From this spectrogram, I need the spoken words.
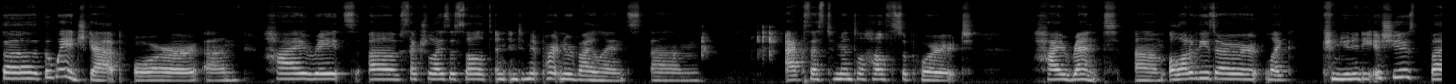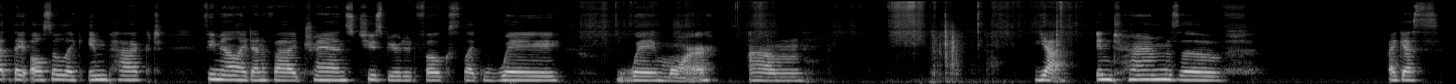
the the wage gap or um, high rates of sexualized assault and intimate partner violence, um, access to mental health support, high rent. Um, a lot of these are like community issues, but they also like impact female identified, trans, two spirited folks like way, way more. Um, yeah, in terms of, I guess,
